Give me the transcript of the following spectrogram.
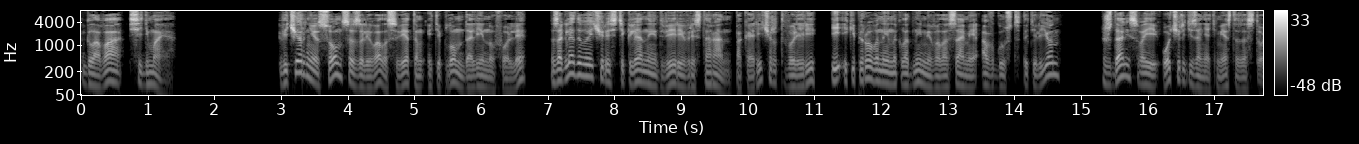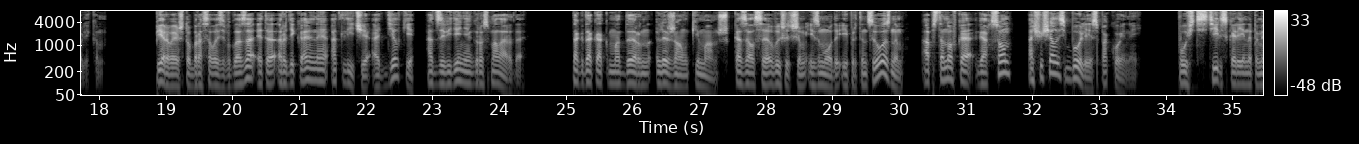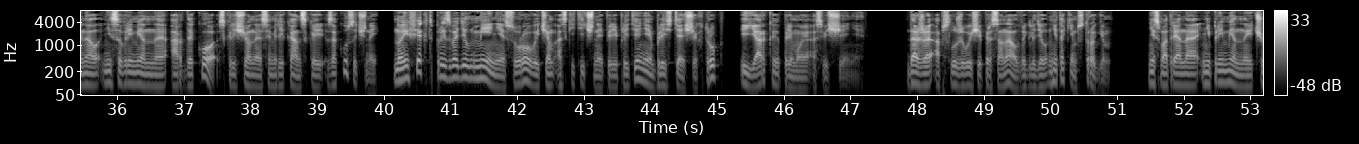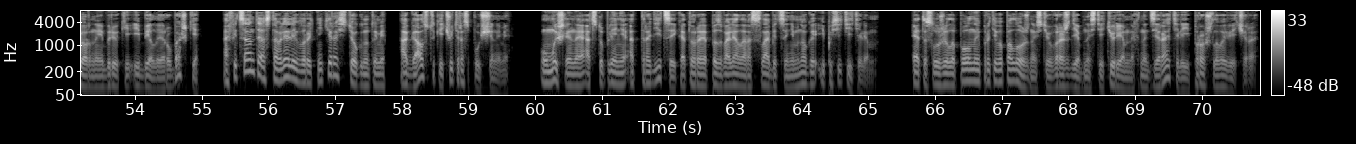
Глава седьмая Вечернее солнце заливало светом и теплом долину Фолле, заглядывая через стеклянные двери в ресторан, пока Ричард, Валери и экипированный накладными волосами Август Татильон ждали своей очереди занять место за столиком. Первое, что бросалось в глаза, это радикальное отличие отделки от заведения Гроссмаларда. Тогда как модерн Лежан Киманш казался вышедшим из моды и претенциозным, обстановка Гарсон ощущалась более спокойной. Пусть стиль скорее напоминал несовременное ар-деко, скрещенное с американской закусочной, но эффект производил менее суровый, чем аскетичное переплетение блестящих труб и яркое прямое освещение. Даже обслуживающий персонал выглядел не таким строгим. Несмотря на непременные черные брюки и белые рубашки, официанты оставляли воротники расстегнутыми, а галстуки чуть распущенными. Умышленное отступление от традиций, которое позволяло расслабиться немного и посетителям. Это служило полной противоположностью враждебности тюремных надзирателей прошлого вечера.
